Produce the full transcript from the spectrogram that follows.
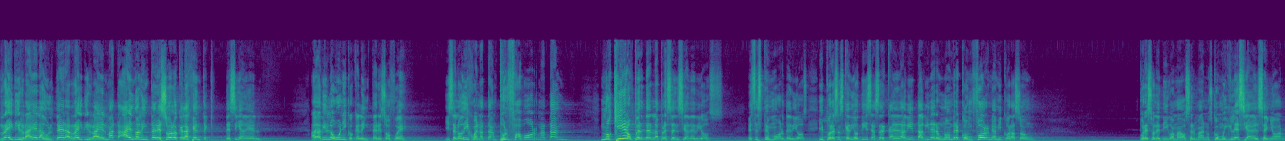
rey de Israel adultera, rey de Israel mata. A él no le interesó lo que la gente decía de él. A David lo único que le interesó fue, y se lo dijo a Natán, por favor Natán, no quiero perder la presencia de Dios. Ese es temor de Dios. Y por eso es que Dios dice acerca de David, David era un hombre conforme a mi corazón. Por eso les digo, amados hermanos, como iglesia del Señor,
